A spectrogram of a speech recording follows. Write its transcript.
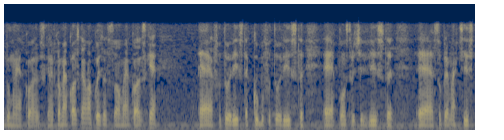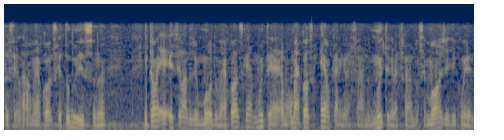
do Mayakovsky, né? Porque o Mayakovsky não é uma coisa só, o Mayakovsky é, é futurista, é cubo futurista, é construtivista, é suprematista, sei lá, o Mayakovsky é tudo isso, né? Então é, esse lado de humor do Mayakovsky é muito, é, o Mayakovsky é um cara engraçado, muito engraçado, você morre de rir com ele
